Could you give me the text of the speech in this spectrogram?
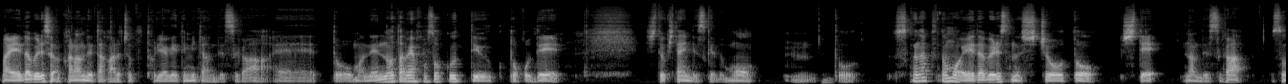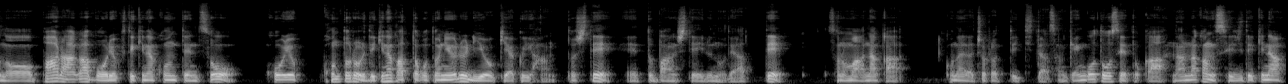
まあ AWS が絡んでたからちょっと取り上げてみたんですが、えっと、まあ念のため補足っていうとこでしときたいんですけども、うんと、少なくとも AWS の主張としてなんですが、その、パーラーが暴力的なコンテンツを効力コントロールできなかったことによる利用規約違反として、えっと、バンしているのであって、そのまあなんか、この間ちょろっと言ってた、その言語統制とか、何らかの政治的な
